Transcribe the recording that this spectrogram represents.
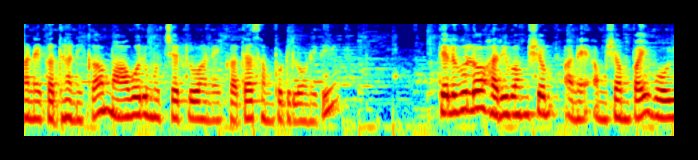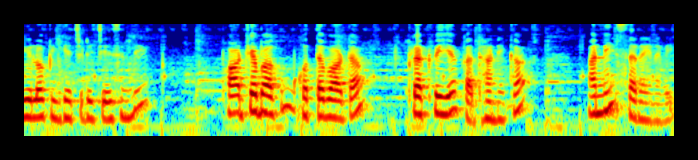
అనే కథానిక మా ఊరి ముచ్చట్లు అనే కథా సంపుటిలోనిది. తెలుగులో హరివంశం అనే అంశంపై ఓయూలో పిహెచ్డి చేసింది. పాఠ్యభాగం కొత్త బాట ప్రక్రియ కథానిక. అన్నీ సరైనవి.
